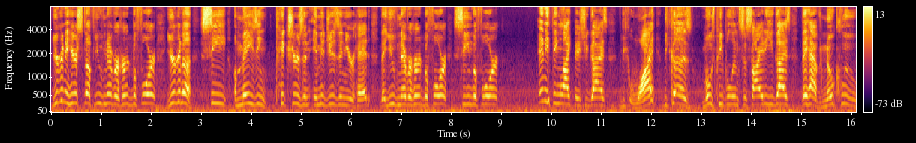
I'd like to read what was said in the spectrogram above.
You're going to hear stuff you've never heard before. You're going to see amazing pictures and images in your head that you've never heard before, seen before. Anything like this, you guys. Why? Because most people in society, you guys, they have no clue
